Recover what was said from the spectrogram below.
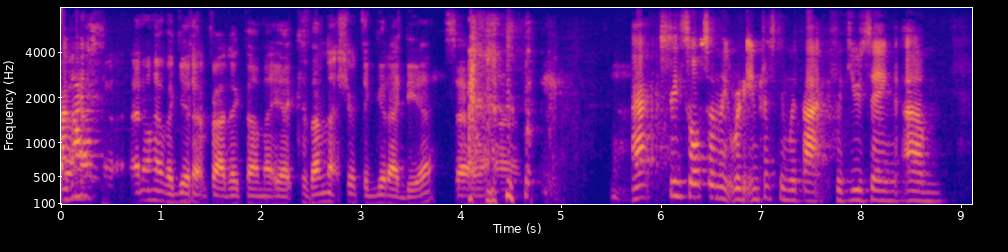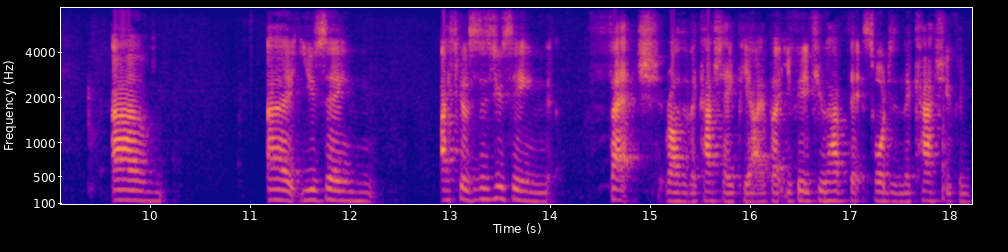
I, don't have a, I don't have a GitHub project on that yet because I'm not sure it's a good idea. So uh, I actually saw something really interesting with that, with using um, um, uh, using actually this is using fetch rather than the cache API, but you can, if you have it stored in the cache, you can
